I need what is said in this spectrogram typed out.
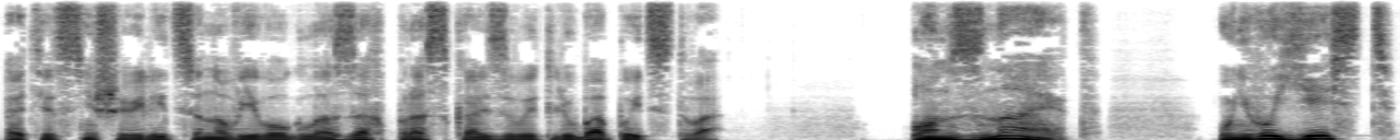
Отец не шевелится, но в его глазах проскальзывает любопытство. «Он знает. У него есть...»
